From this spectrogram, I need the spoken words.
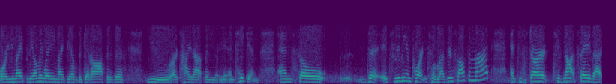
Or you might be, the only way you might be able to get off is if you are tied up and, and taken. And so the, it's really important to love yourself in that and to start to not say that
